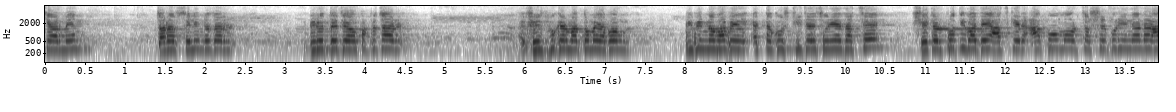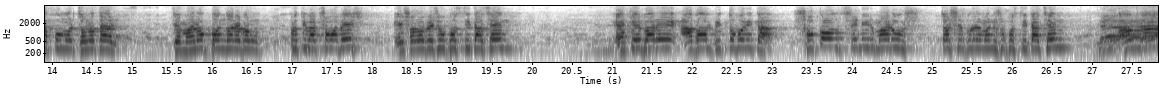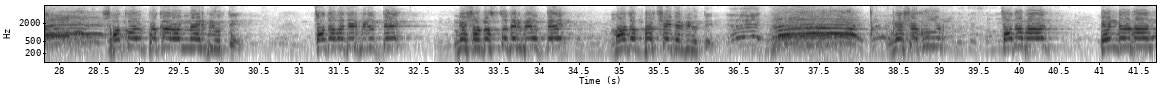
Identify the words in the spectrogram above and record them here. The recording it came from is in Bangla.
চেয়ারম্যান, জনাব সেলিম রেজার বিরুদ্ধে যে অপপ্রচার ফেসবুকের মাধ্যমে এবং বিভিন্নভাবে একটা গোষ্ঠী যে ছড়িয়ে যাচ্ছে, সেটার প্রতিবাদে আজকের আপমর চর্ষেরপুর ইউনিয়নের আপমর জনতার যে মানববন্ধন এবং প্রতিবাদ সমাবেশ এই সমাবেশে উপস্থিত আছেন একেবারে আবাল বৃত্তবনিতা সকল শ্রেণির মানুষ চর্ষেরপুরের মানুষ উপস্থিত আছেন। আমরা সকল প্রকার অন্যায়ের বিরুদ্ধে, চাঁদাবাজের বিরুদ্ধে, নেশাগ্রস্তদের বিরুদ্ধে, মাদক ব্যবসায়ীদের বিরুদ্ধে, নেশাখুর, চাঁদাবাজ, টেন্ডারবাজ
